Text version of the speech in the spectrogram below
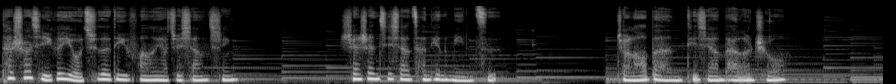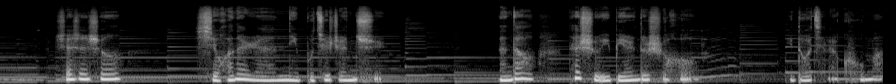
他说起一个有趣的地方要去相亲，珊珊记下餐厅的名字，找老板提前安排了桌。珊珊说：“喜欢的人你不去争取，难道他属于别人的时候，你躲起来哭吗？”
